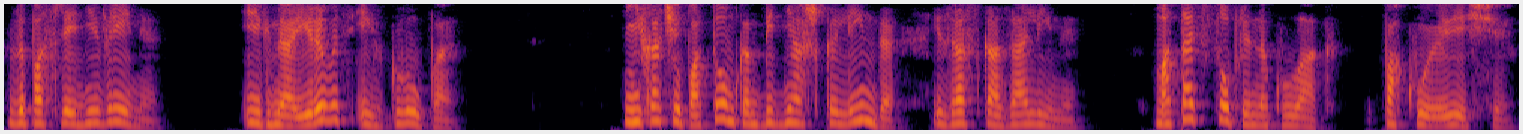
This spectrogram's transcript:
за последнее время, и игнорировать их глупо. Не хочу потом, как бедняжка Линда из рассказа Алины, мотать сопли на кулак, пакуя вещи.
